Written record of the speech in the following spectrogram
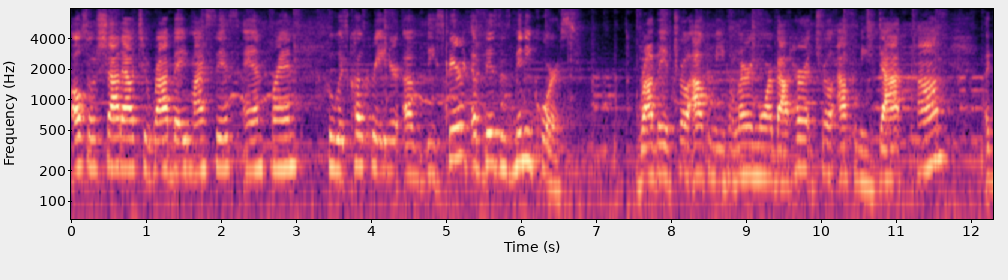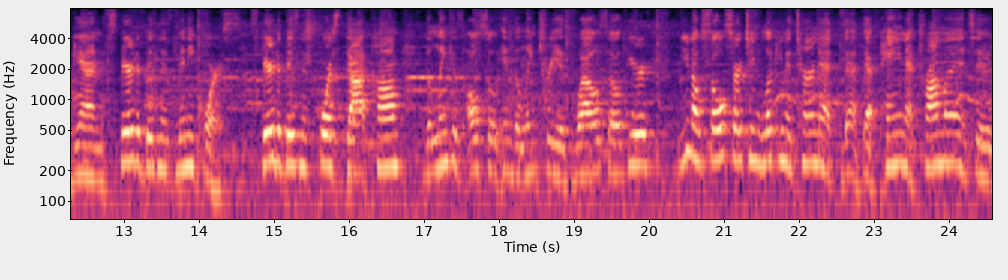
Also, shout out to Rabe, my sis and friend, who is co-creator of the Spirit of Business mini course. Rabe of Trill Alchemy. You can learn more about her at trillalchemy.com. Again, Spirit of Business mini course. Spiritofbusinesscourse.com. The link is also in the link tree as well. So if you're you know, soul searching, looking to turn that that that pain, that trauma into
